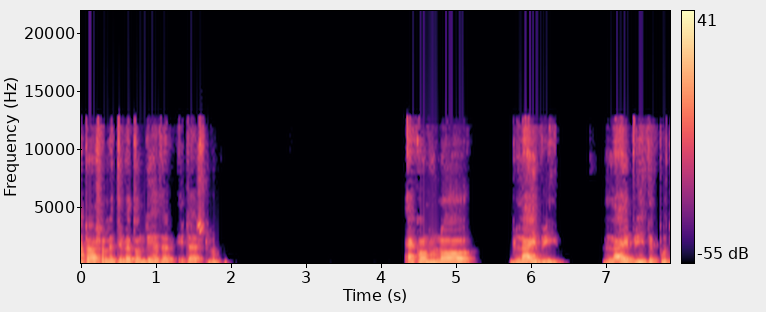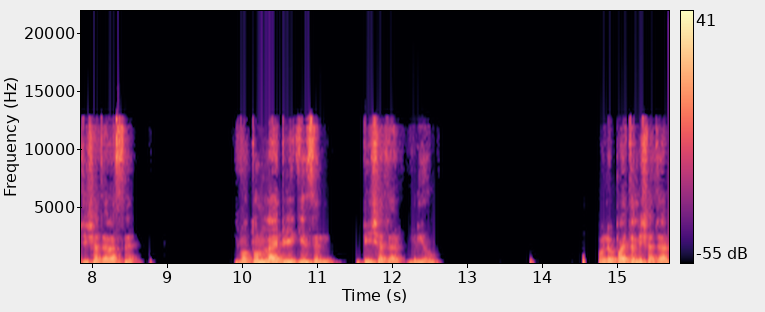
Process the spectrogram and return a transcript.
আঠারো সালের যে বেতন দুই হাজার, এটা আসলো। এখন হলো লাইব্রেরি লাইব্রেরিতে পঁচিশ হাজার আছে। নতুন লাইব্রেরি কিনছেন বিশ হাজার নিউ হইল পঁয়তাল্লিশ হাজার।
